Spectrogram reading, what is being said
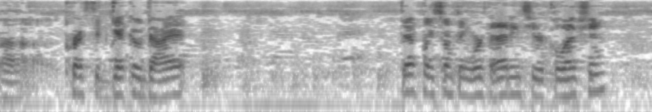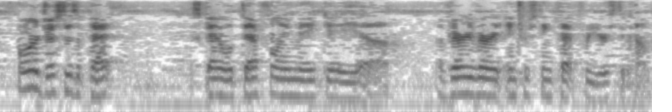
uh, crested gecko diet. Definitely something worth adding to your collection or just as a pet. This guy will definitely make a, uh, a very, very interesting pet for years to come.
